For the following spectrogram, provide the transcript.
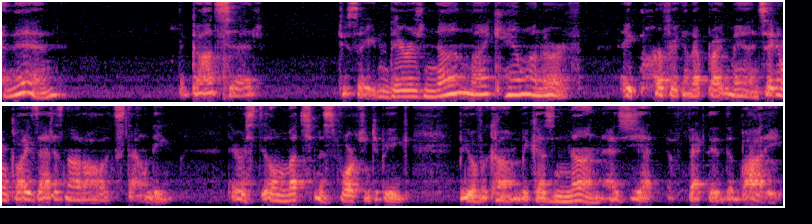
And then God said to Satan, There is none like him on earth, a perfect and upright man. Satan replies, That is not all astounding there is still much misfortune to be, be overcome because none has yet affected the body.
